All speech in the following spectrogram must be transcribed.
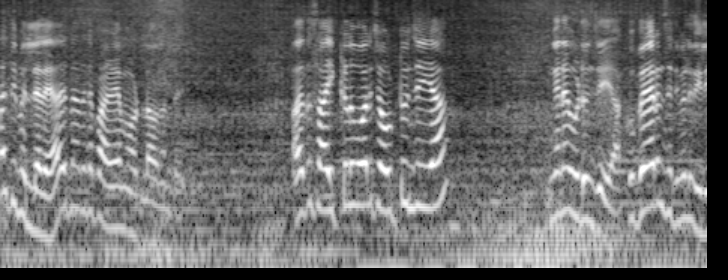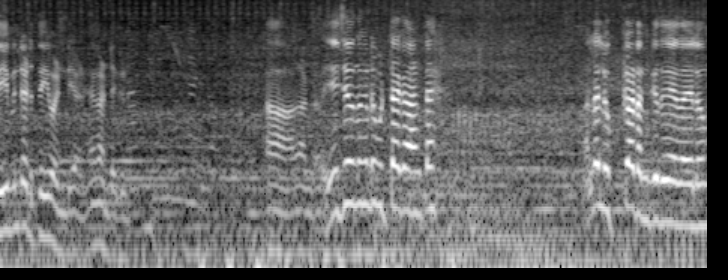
അതിമില്ലല്ലേ? അത് അതിന്റെ പഴയ മോഡലാവുന്നുണ്ട് അതായത് സൈക്കിൾ പോലെ ചവിട്ടും ചെയ്യാ ഇങ്ങനെ വിടും ചെയ്യാ. കുബേരൻ സിനിമയിൽ ദിലീപിന്റെ അടുത്ത് ഈ വണ്ടിയാണ്. ഞാൻ കണ്ടിട്ടുണ്ട്. ആ കണ്ടു. ചേച്ചി ഒന്ന് ഇങ്ങോട്ട് കാണട്ടെ. നല്ല ലുക്കാണ് എനിക്കിത് ഏതായാലും.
